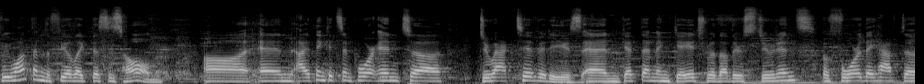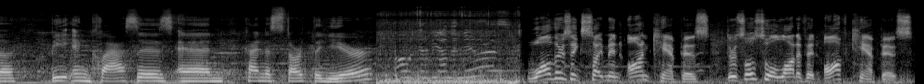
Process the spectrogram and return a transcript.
We want them to feel like this is home. Uh, and I think it's important to do activities and get them engaged with other students before they have to be in classes and kind of start the year. Oh, we're gonna be on the news? While there's excitement on campus, there's also a lot of it off campus,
